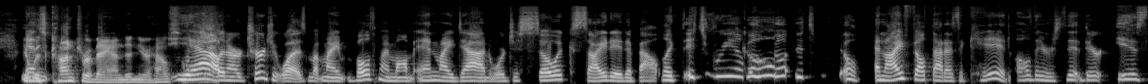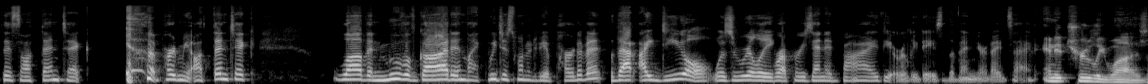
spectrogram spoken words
it was contraband in your house. yeah, in our church it was, but my both my mom and my dad were just so excited about like it's real, oh, it's real, and I felt that as a kid. Oh, there's th- there is this authentic, pardon me, authentic love and move of God, and like we just wanted to be a part of it. That ideal was really represented by the early days of the vineyard, I'd say. and it truly was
